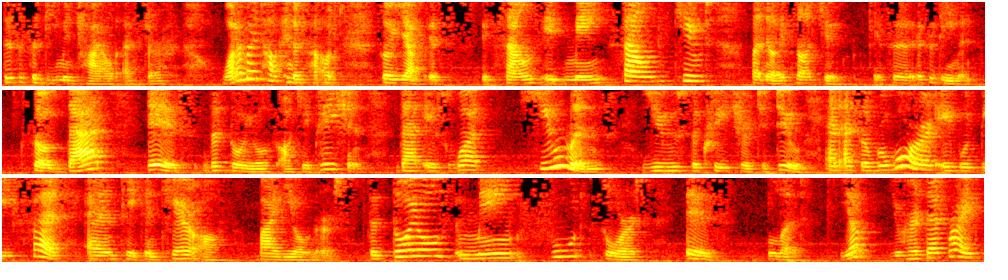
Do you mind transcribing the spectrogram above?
this is a demon child, Esther. What am I talking about? So yeah, it's it sounds, it may sound cute, but no, it's not cute. It's a, it's a demon. So that is the Toyol's occupation. That is what humans use the creature to do. And as a reward, it would be fed and taken care of by the owners. The Toyol's main food source is blood. Yep, you heard that right.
